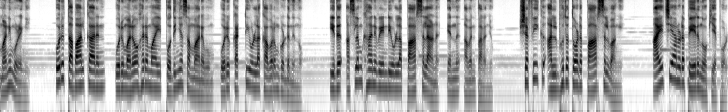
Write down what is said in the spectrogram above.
മണിമുഴങ്ങി. ഒരു തപാൽക്കാരൻ ഒരു മനോഹരമായി പൊതിഞ്ഞ സമ്മാനവും ഒരു കട്ടിയുള്ള കവറും കൊണ്ടുനിന്നു ഇത് അസ്ലം ഖാന് വേണ്ടിയുള്ള പാർസലാണ് എന്ന് അവൻ പറഞ്ഞു. ഷഫീഖ് അത്ഭുതത്തോടെ പാർസൽ വാങ്ങി. അയച്ചയാളുടെ പേര് നോക്കിയപ്പോൾ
